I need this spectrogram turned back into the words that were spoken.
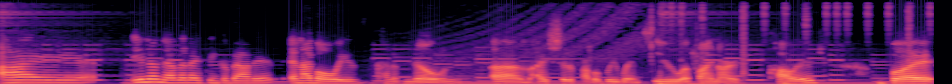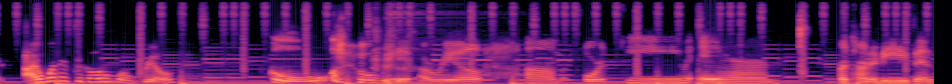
I, you know, now that I think about it, and I've always kind of known, um, I should have probably went to a fine arts college, but I wanted to go to a real school with a real um, sports team and fraternities and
